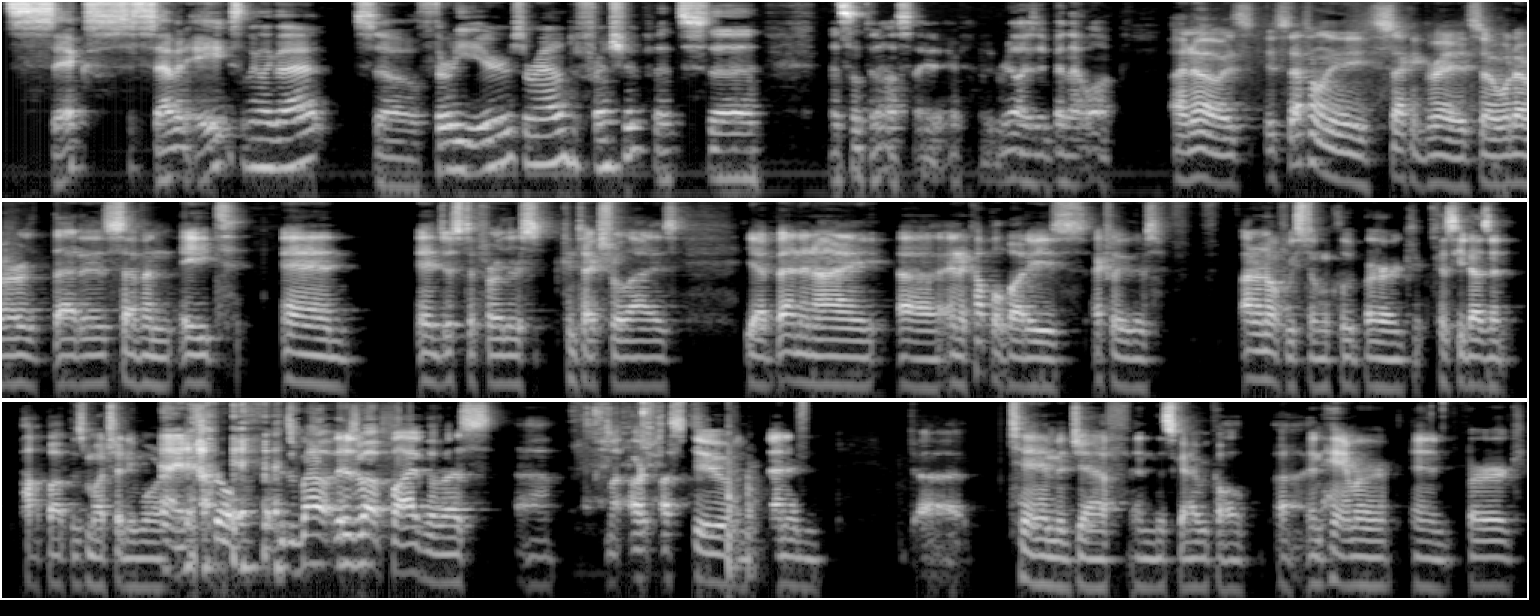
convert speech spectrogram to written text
six, seven, eight, something like that so 30 years around friendship. That's uh, that's something else. I, I didn't realize it'd been that long. I know it's it's definitely second grade. So whatever that is, seven, eight, and and just to further contextualize, yeah, Ben and I uh, and a couple buddies. Actually, there's I don't know if we still include Berg because he doesn't pop up as much anymore. I know. So there's about there's about five of us, uh, my, our, us two, and Ben and uh, Tim and Jeff and this guy we call uh, and Hammer and Berg,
